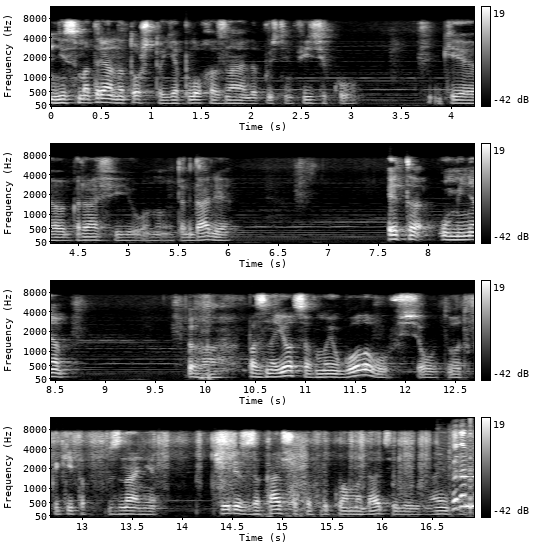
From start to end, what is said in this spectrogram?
Несмотря на то, что я плохо знаю, допустим, физику, географию ну, и так далее, это у меня э, познается в мою голову все, вот, вот какие-то знания через заказчиков, рекламодателей, знаете. Кто там?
